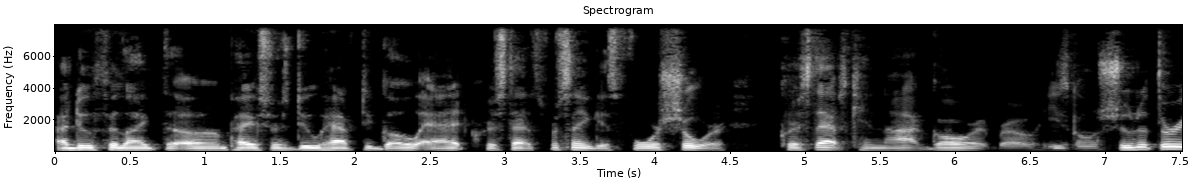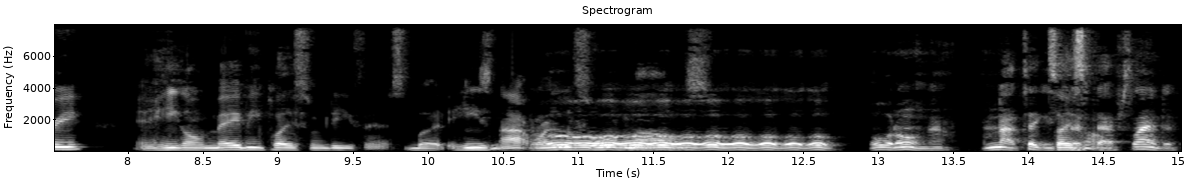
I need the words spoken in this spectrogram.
I do feel like the um, Pacers do have to go at Kristaps Porzingis for sure. Chris Kristaps cannot guard, bro. He's gonna shoot a three, and he gonna maybe play some defense, but he's not running the floor miles. Oh, oh, oh, Hold on now. I'm not taking Chris Kristaps slander.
